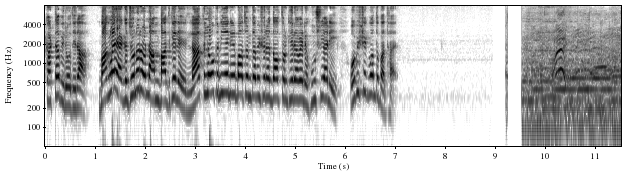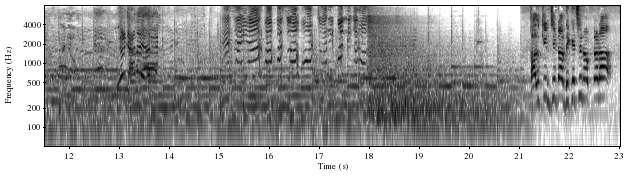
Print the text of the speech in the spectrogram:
একাটা বিরোধীরা। বাংলায় একজনেরও নাম বাদ গেলে লাখ লোক নিয়ে নির্বাচন কমিশনের দপ্তর ঘেরাওয়ের হুঁশিয়ারি অভিষেক বন্দ্যোপাধ্যায়। কালকের যেটা দেখেছেন আপনারা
